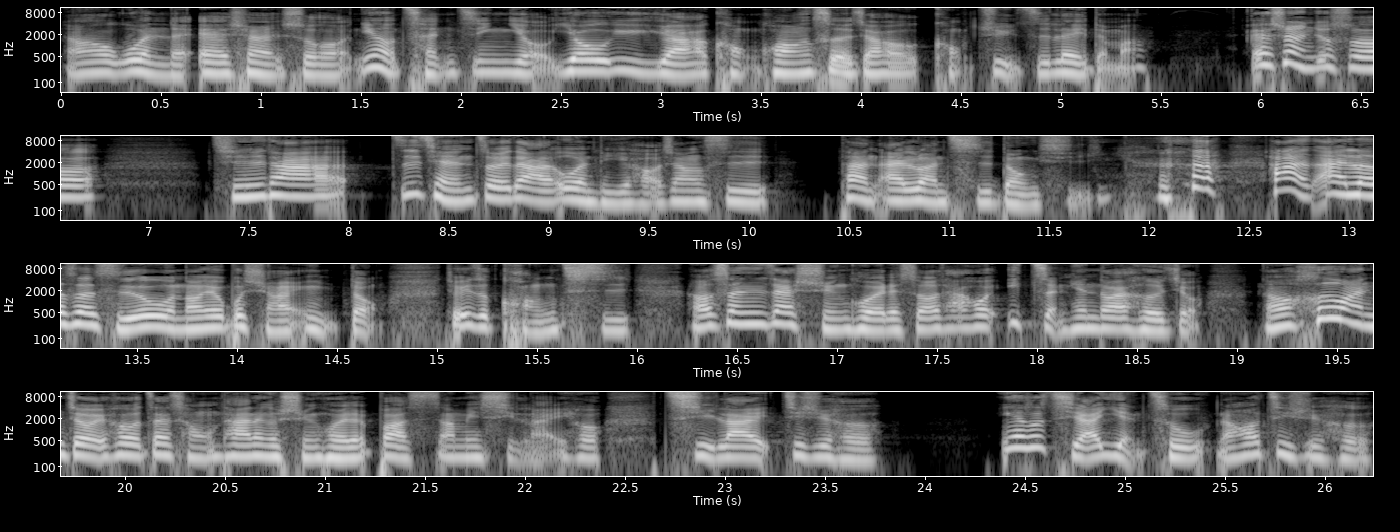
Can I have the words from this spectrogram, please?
然后问了 Ed Sheeran 说：“你有曾经有忧郁啊、恐慌、社交恐惧之类的吗？”Ed Sheeran 就说：“其实他之前最大的问题好像是他很爱乱吃东西，他很爱垃圾食物，然后又不喜欢运动，就一直狂吃，然后甚至在巡回的时候，他会一整天都在喝酒，然后喝完酒以后，再从他那个巡回的 bus 上面醒来以后，起来继续喝，应该说起来演出，然后继续喝。”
